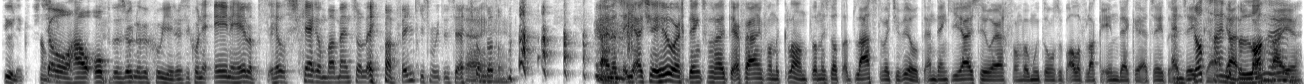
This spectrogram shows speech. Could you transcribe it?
Tuurlijk, snap ik. Zo, hou op. Dat is ook nog een goeie. Dus gewoon één heel, heel scherm waar mensen alleen maar vinkjes moeten zetten. Ja, omdat ja, ja. Ja, en als, als je heel erg denkt vanuit de ervaring van de klant, dan is dat het laatste wat je wilt. En denk je juist heel erg van, we moeten ons op alle vlakken indekken, et cetera, En et cetera. dat zijn de belangen.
